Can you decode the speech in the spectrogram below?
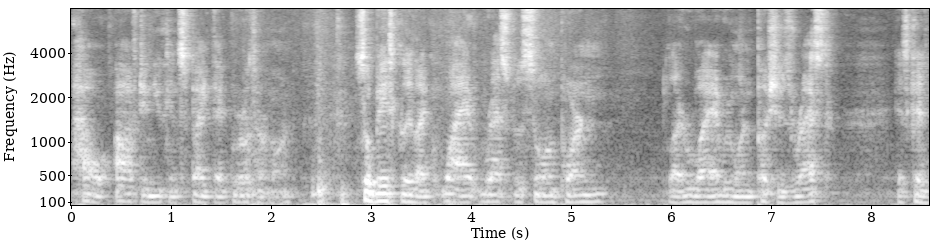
how often you can spike that growth hormone. So basically, like why rest was so important, or why everyone pushes rest, is because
